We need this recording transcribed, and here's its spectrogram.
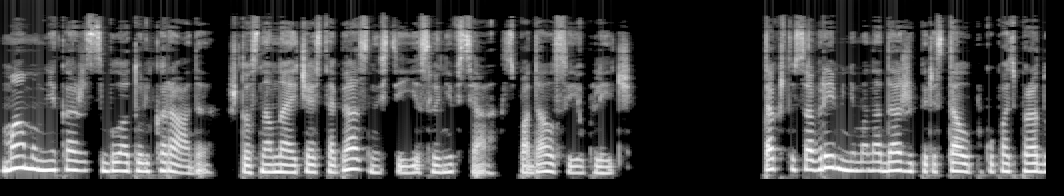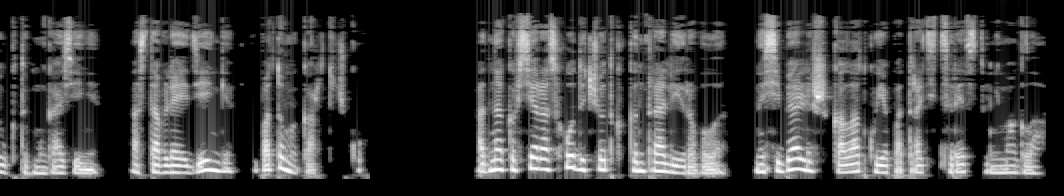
Мама, мне кажется, была только рада, что основная часть обязанностей, если не вся, спадала с ее плеч. Так что со временем она даже перестала покупать продукты в магазине, оставляя деньги, а потом и карточку. Однако все расходы четко контролировала. На себя лишь шоколадку я потратить средства не могла.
